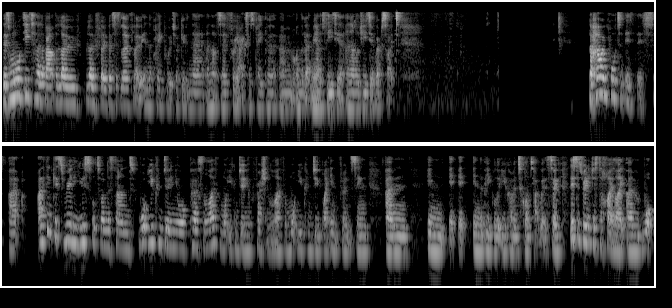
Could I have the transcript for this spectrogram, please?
There's more detail about the low, low flow versus low flow in the paper which I've given there, and that's a free access paper um, on the veterinary anaesthesia and analgesia website. Now, how important is this? Uh, I think it's really useful to understand what you can do in your personal life and what you can do in your professional life and what you can do by influencing um, in, in the people that you come into contact with. So this is really just to highlight um, what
